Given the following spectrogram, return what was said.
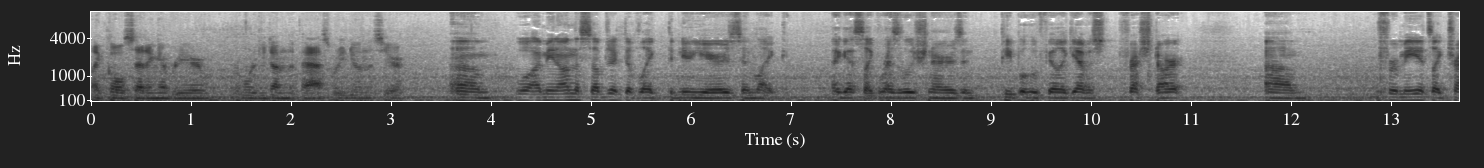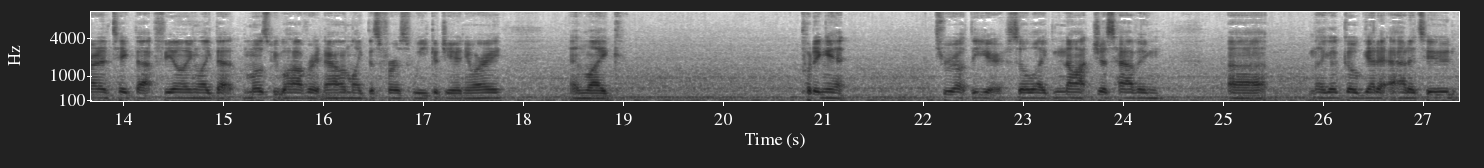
like goal setting every year, or what have you done in the past? What are you doing this year? Um, well, I mean, on the subject of like the New Year's and like, I guess like resolutioners and people who feel like you have a fresh start. Um, for me, it's like trying to take that feeling like that most people have right now in like this first week of January, and like putting it throughout the year. So like not just having uh, like a go get it attitude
